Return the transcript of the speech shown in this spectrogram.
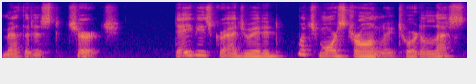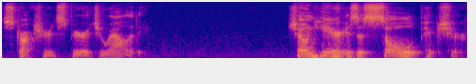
Methodist Church, Davies graduated much more strongly toward a less structured spirituality. Shown here is a soul picture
